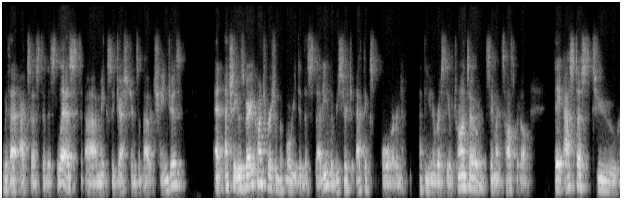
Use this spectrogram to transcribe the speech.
with access to this list uh, make suggestions about changes. And actually, it was very controversial before we did the study. The Research Ethics Board at the University of Toronto and St. Mike's Hospital, they asked us to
